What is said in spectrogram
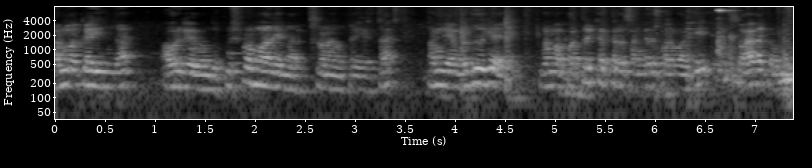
ತಮ್ಮ ಕೈಯಿಂದ ಅವ್ರಿಗೆ ಒಂದು ಪುಷ್ಪಮಾಲೆಯನ್ನು ಅರ್ಪಿಸೋಣ ಅಂತ ಹೇಳ್ತಾ ತಮಗೆ ಮೊದಲಿಗೆ ನಮ್ಮ ಪತ್ರಕರ್ತರ ಸಂಘದ ಪರವಾಗಿ ಸ್ವಾಗತವನ್ನು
